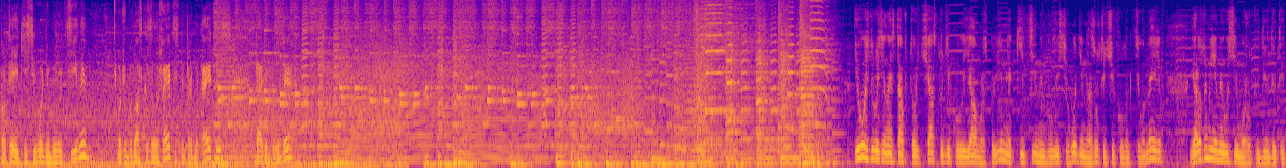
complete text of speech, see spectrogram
про те, які сьогодні були ціни. Отже, будь ласка, залишайтесь, не перемикайтесь. далі буде. І ось, друзі, настав той час, тоді, коли я вам розповім, які ціни були сьогодні на зустрічі колекціонерів. Я розумію, не усі можуть відвідати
